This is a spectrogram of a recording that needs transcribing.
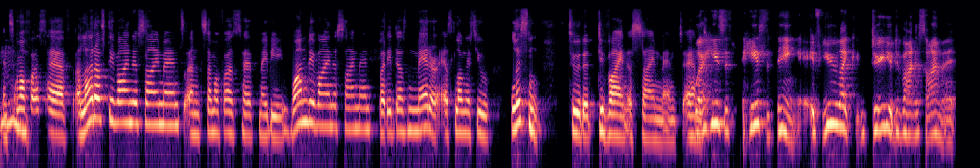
And mm. some of us have a lot of divine assignments, and some of us have maybe one divine assignment, but it doesn't matter as long as you listen to the divine assignment. And well, here's the, here's the thing if you like do your divine assignment,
